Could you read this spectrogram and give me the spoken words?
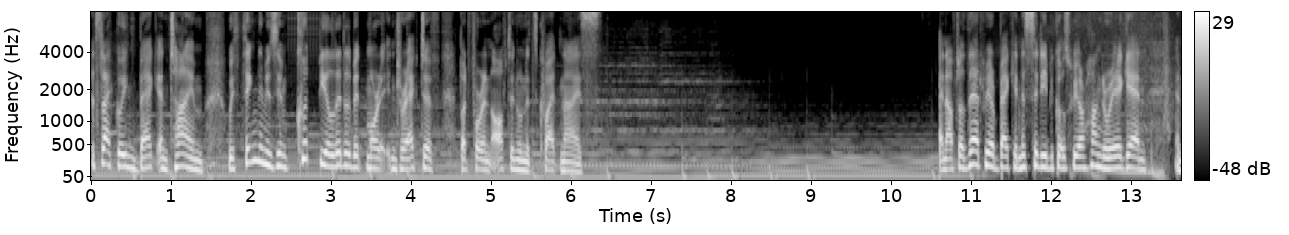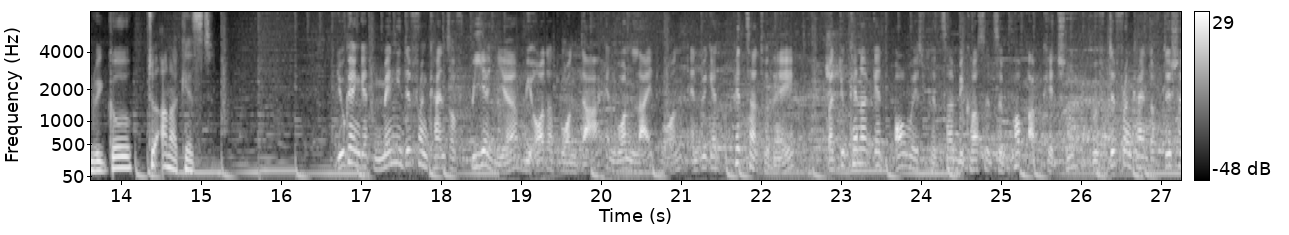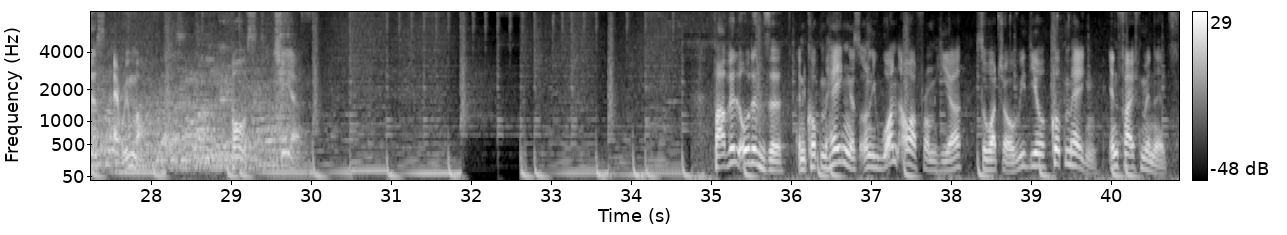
It's like going back in time. We think the museum could be a little bit more interactive, but for an afternoon it's quite nice. And after that we are back in the city because we are hungry again and we go to Anarkist. You can get many different kinds of beer here. We ordered one dark and one light one and we get pizza today. But you cannot get always pizza because it's a pop-up kitchen with different kinds of dishes every month. Prost! Cheers! Farvel Odense! And Copenhagen is only one hour from here, so watch our video Copenhagen in 5 minutes.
